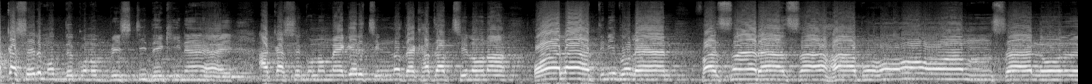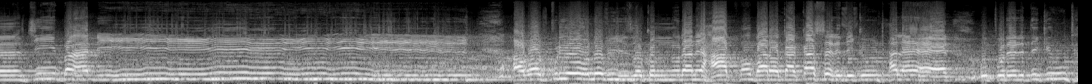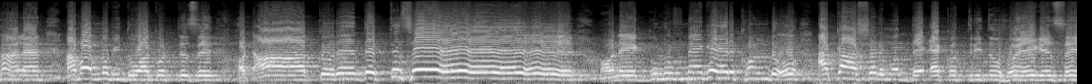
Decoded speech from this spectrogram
আকাশের মধ্যে কোনো বৃষ্টি দেখি নাই, আকাশে কোনো মেঘের চিহ্ন দেখা যাচ্ছিল না। ওয়ালা তিনি বলেন, ফাসারা সাহাবুম সানুল জিবালি আমার প্রিয় নবী যখন নুরানি হাত মোবারক আকাশের দিকে উঠালেন, উপরের দিকে উঠালেন, আমার নবী দোয়া করতেছে, হঠাৎ করে দেখতেছে অনেকগুলো মেঘের খণ্ড আকাশের মধ্যে একত্রিত হয়ে গেছে।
